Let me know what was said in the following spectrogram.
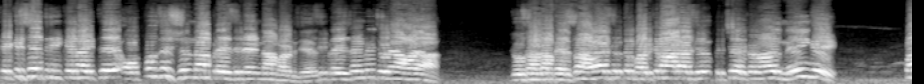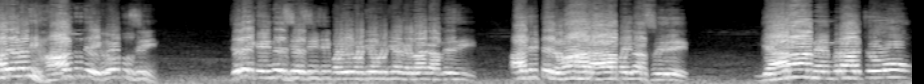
ਕਿ ਕਿਸੇ ਤਰੀਕੇ ਨਾਲ ਇੱਥੇ ਆਪੋਜੀਸ਼ਨ ਦਾ ਪ੍ਰੈਜ਼ੀਡੈਂਟ ਨਾ ਬਣ ਜਾਏ। ਅਸੀਂ ਪ੍ਰੈਜ਼ੀਡੈਂਟ ਵੀ ਚੁਣਿਆ ਹੋਇਆ। ਜੋ ਸਾਡਾ ਫੈਸਲਾ ਹੋਇਆ ਸੀ ਉੱਤੇ ਬਰਕਰਾਰ ਅਸੀਂ ਪਿੱਛੇ ਹਟਣ ਵਾਲੇ ਨਹੀਂ ਗਏ। ਪਰ ਇਹਨਾਂ ਦੀ ਹਾਲਤ ਦੇਖ ਲਓ ਤੁਸੀਂ। ਜਿਹੜੇ ਕਹਿੰਦੇ ਸੀ, ਅਸੀਂ ਜੀ ਬੜੀ ਵੱਡੀਆਂ ਵੱਡੀਆਂ ਗੱਲਾਂ ਕਰਦੇ ਸੀ। ਅੱਜ ਢਿਲਵਾ ਹਰਾਇਆ ਪਹਿਲਾਂ ਸਵੇਰੇ। 11 ਮੈਂਬਰਾਂ ਚੋਂ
